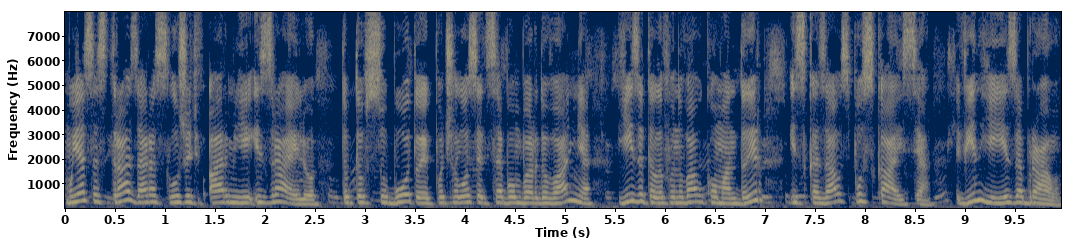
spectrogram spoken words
Моя сестра зараз служить в армії Ізраїлю. Тобто, в суботу, як почалося це бомбардування, їй зателефонував командир і сказав: спускайся. Він її забрав.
